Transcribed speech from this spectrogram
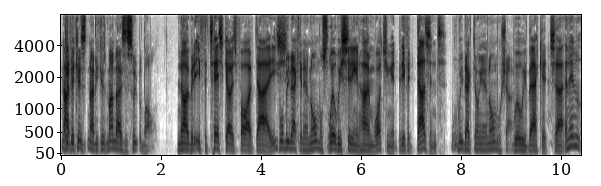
no, If it- because no, because Monday's the Super Bowl. No, but if the test goes five days, We'll be back in our normal slot. we'll be sitting at home watching it. But if it doesn't, We'll be back doing our normal show. we'll be back at. Uh, and then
